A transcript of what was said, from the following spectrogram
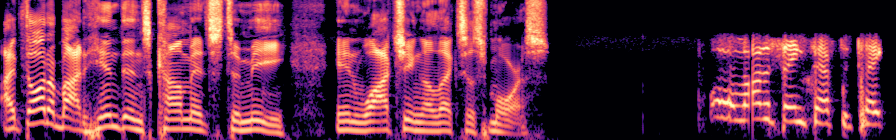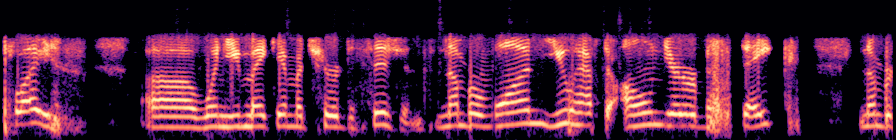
I thought about Hendon's comments to me in watching Alexis Morris. Well, a lot of things have to take place uh, when you make immature decisions. Number one, you have to own your mistake. Number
